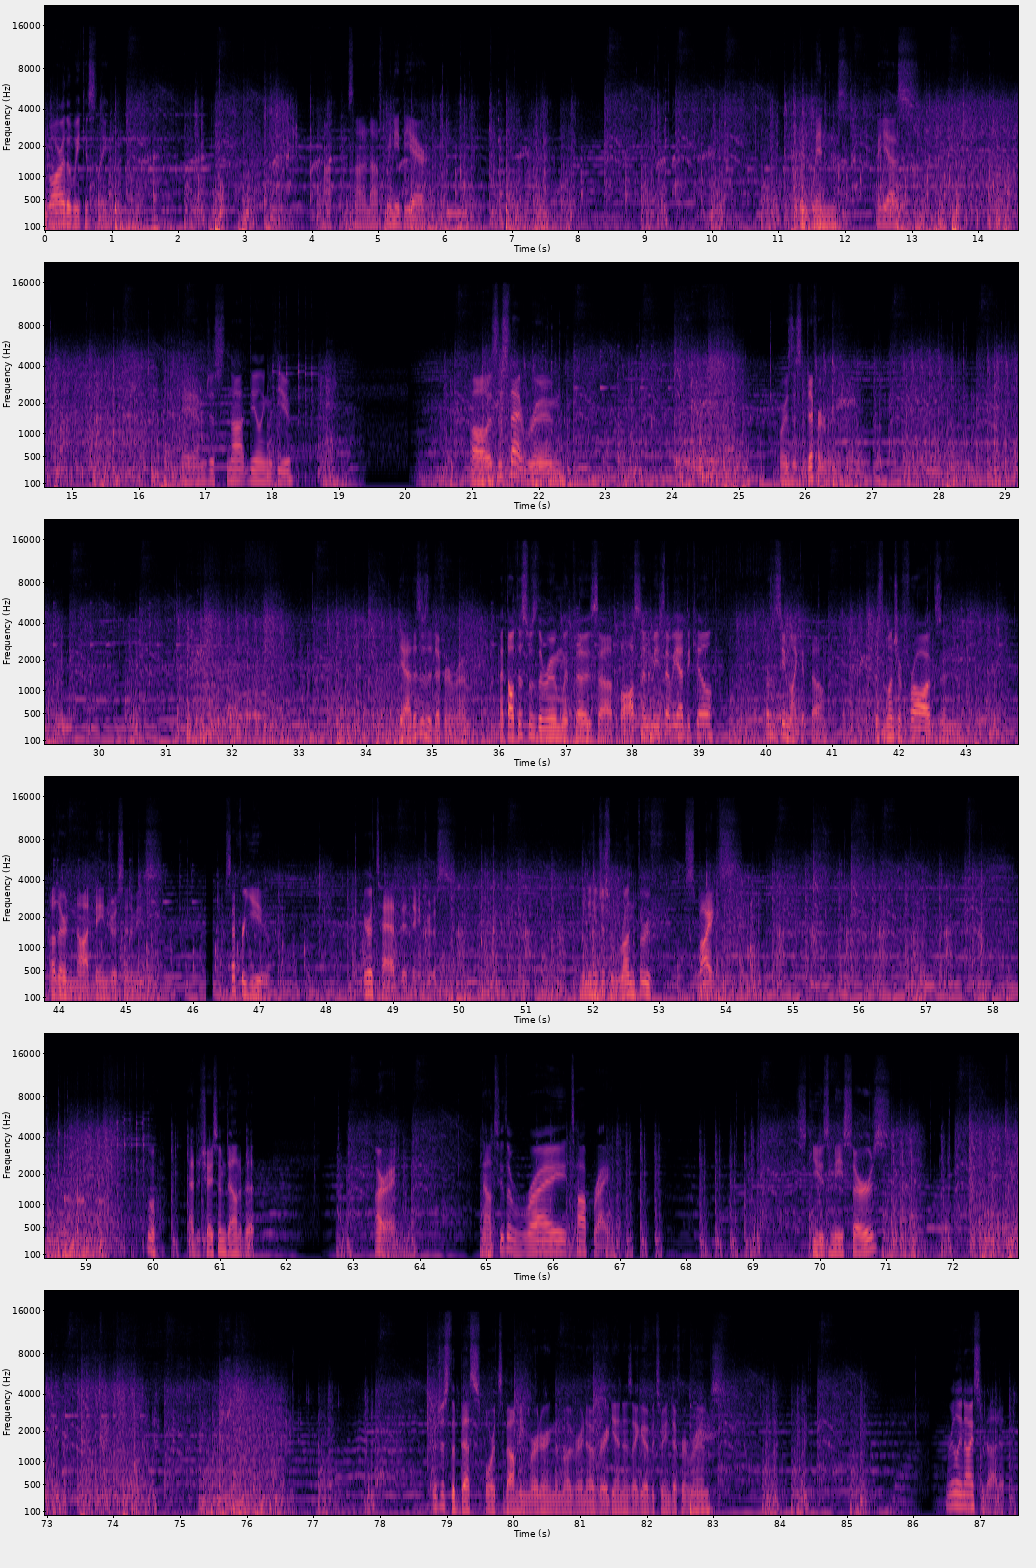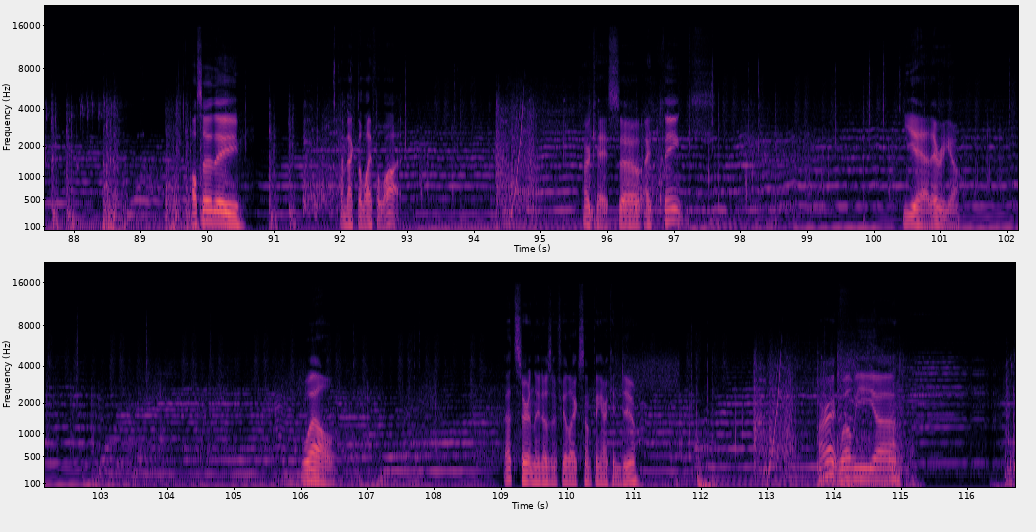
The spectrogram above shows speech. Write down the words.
You are the weakest link. Huh, that's not enough. We need the air. Or the wind, I guess. Okay, I'm just not dealing with you. Oh, is this that room? Or is this a different room? Yeah, this is a different room. I thought this was the room with those uh, boss enemies that we had to kill. Doesn't seem like it though. Just a bunch of frogs and other not dangerous enemies. Except for you. You're a tad bit dangerous. I mean, you can just run through spikes. Ooh, had to chase him down a bit. Alright. Now to the right, top right. Excuse me, sirs. They're just the best sports about me murdering them over and over again as I go between different rooms. Really nice about it. Also, they come back to life a lot. Okay, so I think... Yeah, there we go. Well, that certainly doesn't feel like something I can do. Alright, well we uh,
